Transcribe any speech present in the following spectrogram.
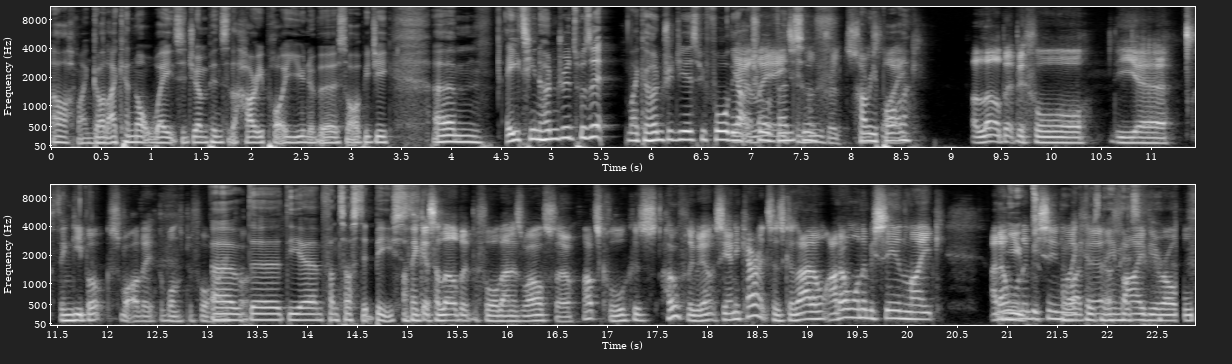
oh my god, I cannot wait to jump into the Harry Potter universe RPG. Um, 1800s was it? Like hundred years before the Yeah, actual events of so Harry Potter. like a little bit before the uh, thingy books. What are they? The ones before? Harry uh, Potter? the the um, Fantastic Beasts. I think it's a little bit before then as well. So that's cool because hopefully we don't see any characters because I don't I don't want to be seeing like I don't want to be seeing like a, name five year old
